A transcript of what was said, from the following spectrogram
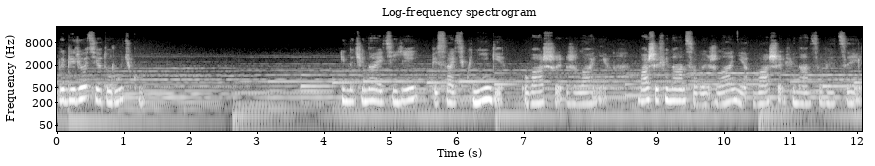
Вы берете эту ручку и начинаете ей писать в книге ваши желания, ваши финансовые желания, ваши финансовые цели.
